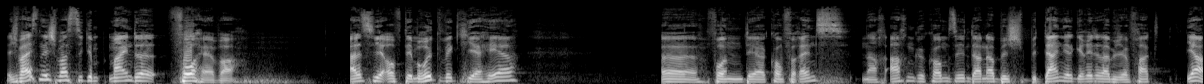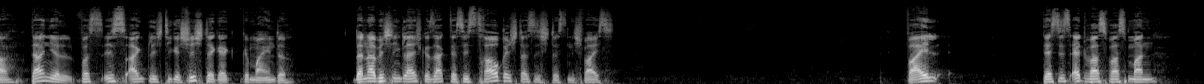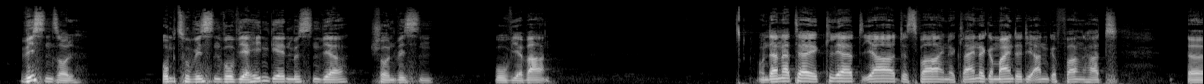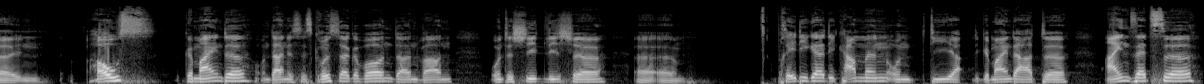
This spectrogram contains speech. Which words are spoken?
Ich weiß nicht, was die Gemeinde vorher war. Als wir auf dem Rückweg hierher äh, von der Konferenz nach Aachen gekommen sind, dann habe ich mit Daniel geredet, habe ich gefragt, ja, Daniel, was ist eigentlich die Geschichte der Gemeinde? Dann habe ich ihm gleich gesagt, es ist traurig, dass ich das nicht weiß. Weil das ist etwas, was man wissen soll. Um zu wissen, wo wir hingehen, müssen wir schon wissen, wo wir waren. Und dann hat er erklärt, ja, das war eine kleine Gemeinde, die angefangen hat, äh, in Hausgemeinde und dann ist es größer geworden. Dann waren unterschiedliche äh, ähm, Prediger, die kamen und die, die Gemeinde hatte Einsätze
